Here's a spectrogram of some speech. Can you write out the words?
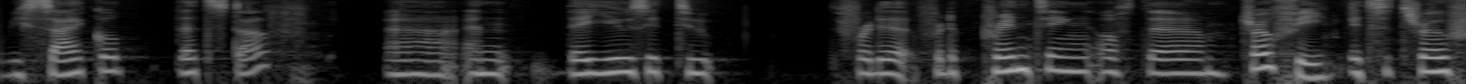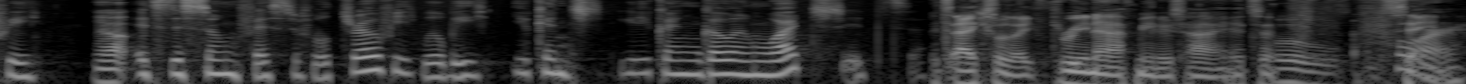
recycled that stuff, uh, and they use it to for the for the printing of the trophy. It's a trophy. Yeah. It's the song festival trophy. It will be you can sh- you can go and watch. It's uh, It's actually like three and a half meters high. It's a insane. four.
